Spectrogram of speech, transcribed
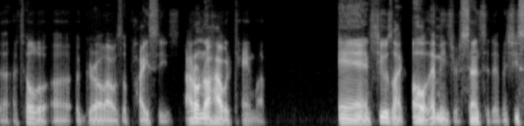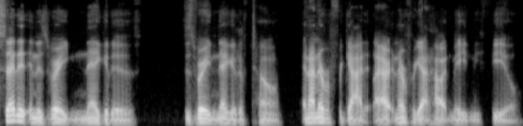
uh, I told a, a girl I was a Pisces. I don't know how it came up, and she was like, "Oh, that means you're sensitive," and she said it in this very negative, this very negative tone, and I never forgot it. like, I never forgot how it made me feel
